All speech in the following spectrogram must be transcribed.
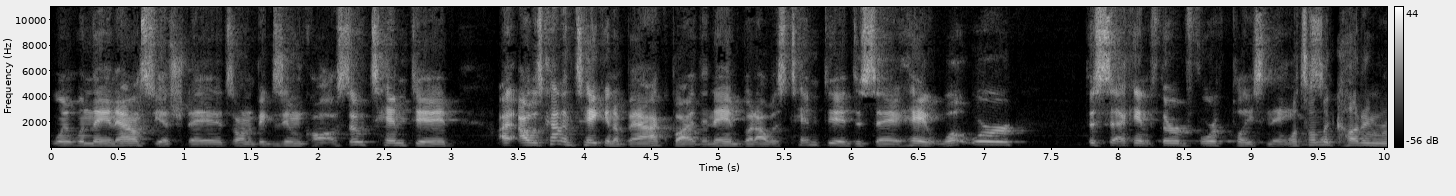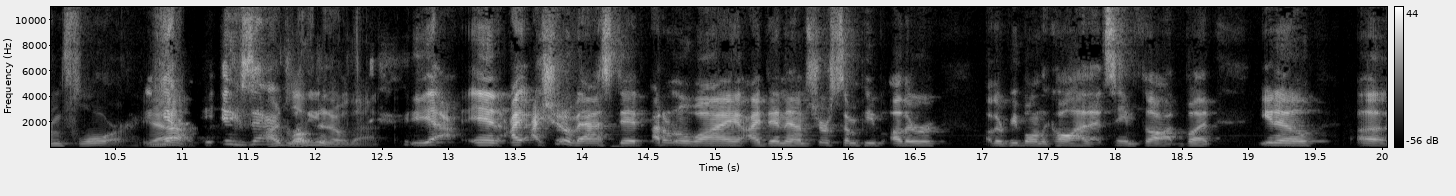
when, when they announced yesterday, it's on a big Zoom call. I was so tempted. I, I, was kind of taken aback by the name, but I was tempted to say, hey, what were the second, third, fourth place names? What's on the cutting room floor? Yeah, yeah exactly. I'd love to know that. Yeah. And I, I should have asked it. I don't know why I didn't. I'm sure some people other other people on the call had that same thought, but you know, uh,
